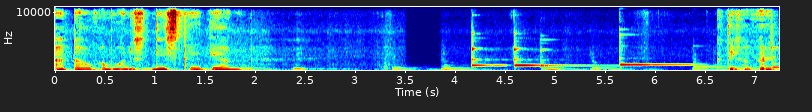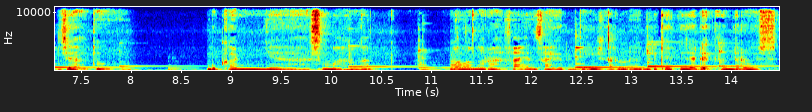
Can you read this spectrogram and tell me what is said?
Atau kamu ada di state yang ketika kerja tuh bukannya semangat malah ngerasa anxiety karena dikejar-kejar deadline terus.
